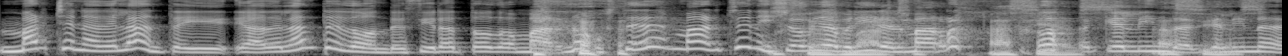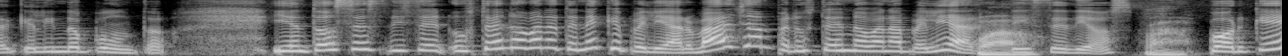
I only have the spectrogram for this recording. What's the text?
marchen adelante. ¿Y adelante dónde? Si era todo mar. No, ustedes marchen y yo voy a abrir el Mar Rojo. Así es. qué lindo, qué, linda, qué lindo punto. Y entonces dicen, ustedes no van a tener que pelear. Vayan, pero ustedes no van a pelear, dice Dios. ¿Por qué?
